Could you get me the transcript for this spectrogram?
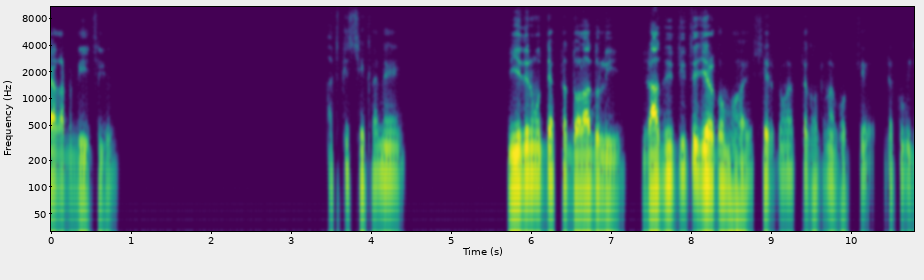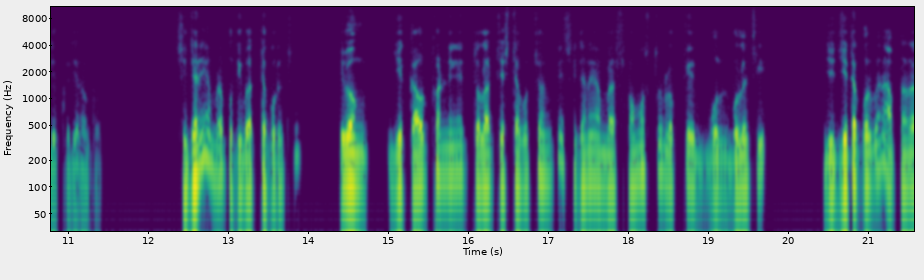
টাকাটা দিয়েছিল। আজকে সেখানে নিজেদের মধ্যে একটা দলাদলি, রাজনীতিতে যেরকম হয়, সেরকম একটা ঘটনা ঘটছে, এটা খুবই দুঃখজনক। সেখানে আমরা প্রতিবাদটা করেছি এবং যে ক্রাউড ফান্ডিং এ তোলার চেষ্টা করছে অনেকে সেখানে আমরা সমস্ত লোককে বল- বলেছি যে যেটা করবেন আপনারা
